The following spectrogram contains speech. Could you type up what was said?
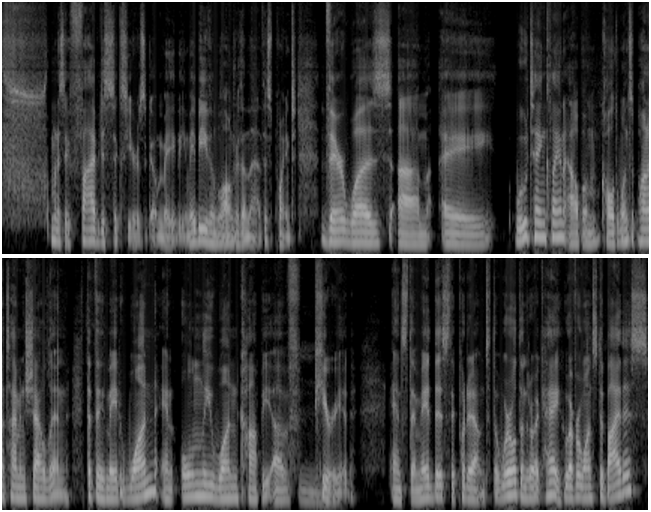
I'm going to say five to six years ago, maybe, maybe even longer than that at this point. There was um, a Wu Tang Clan album called Once Upon a Time in Shaolin that they made one and only one copy of, period. And so they made this, they put it out into the world, and they're like, hey, whoever wants to buy this,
